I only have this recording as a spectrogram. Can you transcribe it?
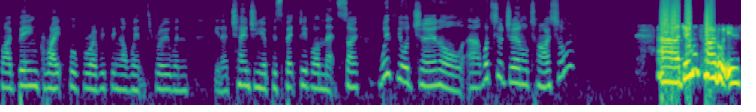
by being grateful for everything I went through, and you know, changing your perspective on that. So, with your journal, uh, what's your journal title? Uh, journal title is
